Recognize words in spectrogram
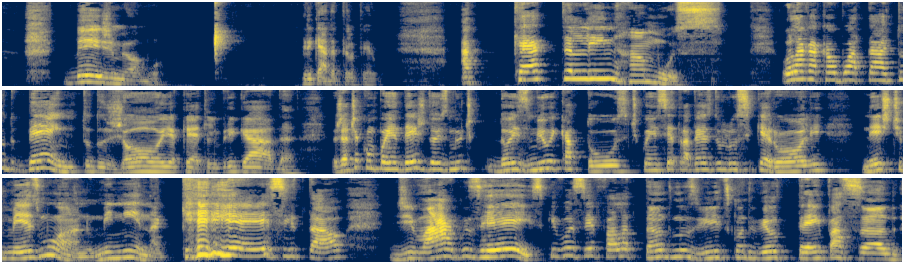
Beijo, meu amor. Obrigada pela pergunta. A Kathleen Ramos. Olá, Cacau, boa tarde, tudo bem? Tudo jóia, Kathleen, obrigada. Eu já te acompanho desde 2000, 2014, te conheci através do Lucy Queroli neste mesmo ano. Menina, quem é esse tal de Marcos Reis, que você fala tanto nos vídeos quando vê o trem passando?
